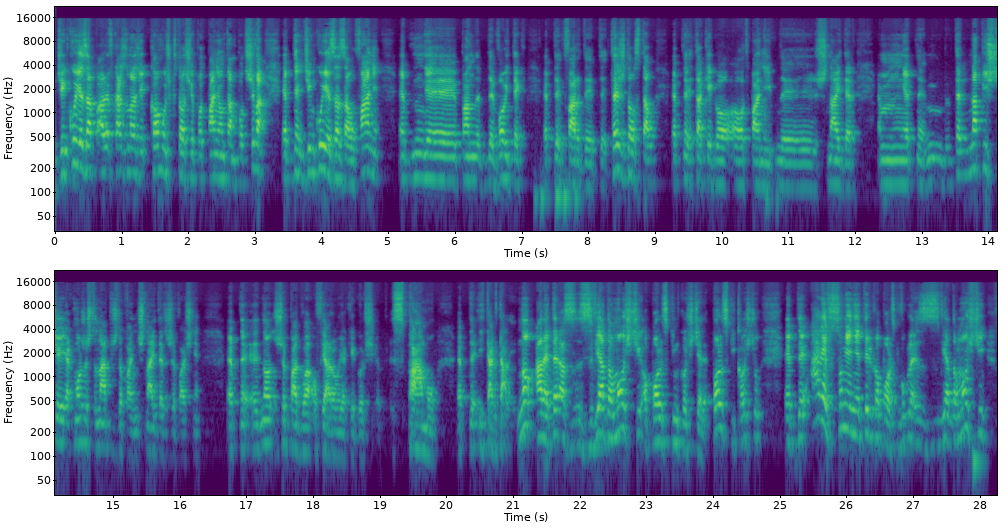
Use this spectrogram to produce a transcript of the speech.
Dziękuję za, ale w każdym razie komuś, kto się pod panią tam podszywa, dziękuję za zaufanie. Pan Wojtek Twardy też dostał takiego od pani Schneider. Mm, Napiszcie, jak możesz, to napisz do pani Schneider, że właśnie no, że padła ofiarą jakiegoś spamu e, i tak dalej. No, ale teraz z wiadomości o polskim kościele. Polski kościół, e, ale w sumie nie tylko polski, w ogóle z wiadomości e,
